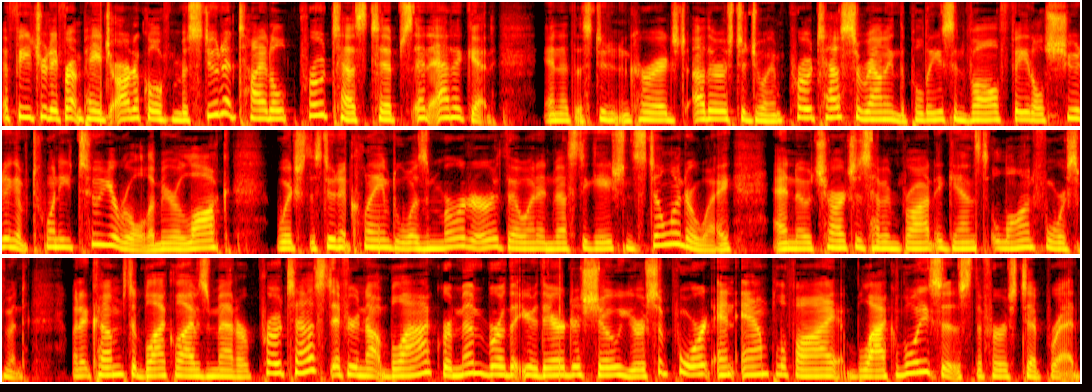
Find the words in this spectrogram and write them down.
it featured a front page article from a student titled Protest Tips and Etiquette. In it, the student encouraged others to join protests surrounding the police involved fatal shooting of 22 year old Amir Locke, which the student claimed was murder, though an investigation is still underway and no charges have been brought against law enforcement. When it comes to Black Lives Matter protest, if you're not black, remember that you're there to show your support and amplify black voices, the first tip read.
